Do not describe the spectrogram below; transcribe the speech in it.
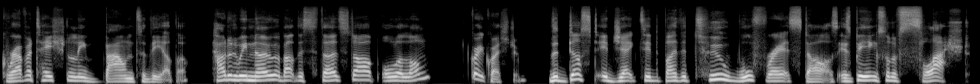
gravitationally bound to the other. How did we know about this third star all along? Great question. The dust ejected by the two Wolf-Rayet stars is being sort of slashed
